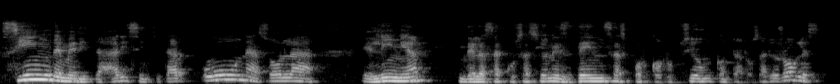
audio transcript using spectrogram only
sin demeritar y sin quitar una sola eh, línea de las acusaciones densas por corrupción contra Rosario Robles.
